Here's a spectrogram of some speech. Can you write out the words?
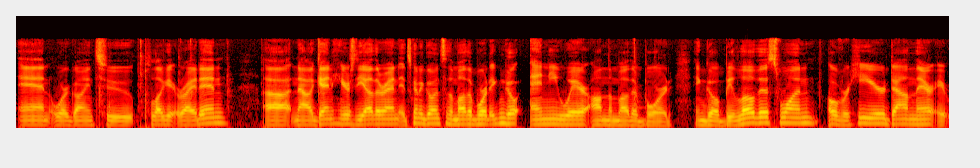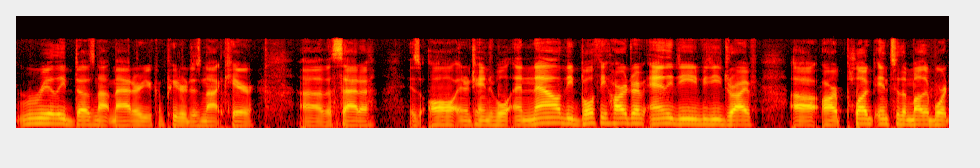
and we're going to plug it right in. Uh, now again, here's the other end. It's going to go into the motherboard. It can go anywhere on the motherboard. It can go below this one, over here, down there. It really does not matter. Your computer does not care. Uh, the SATA is all interchangeable. And now the both the hard drive and the DVD drive uh, are plugged into the motherboard.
